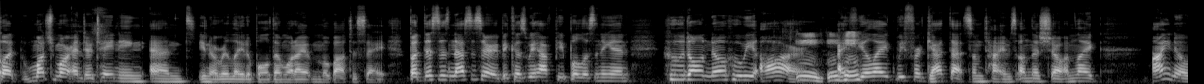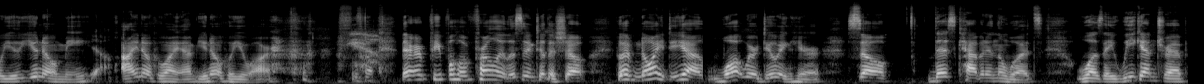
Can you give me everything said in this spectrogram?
but much more entertaining and you know relatable than what i am about to say but this is necessary because we have people listening in who don't know who we are Mm, i mhm. feel like we forget that sometimes on this show i'm like i know you you know me Yeah. i know who i am you know who you are yeah. there are people who are probably listening to the show who have no idea what we're doing here so this cabin in the woods was a weekend trip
